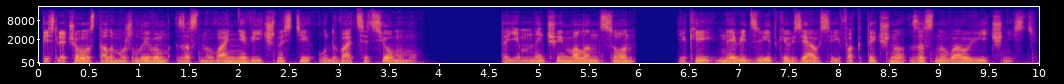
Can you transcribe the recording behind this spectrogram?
після чого стало можливим заснування вічності у 27-му. Таємничий Малансон, який не від звідки взявся і фактично заснував вічність,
